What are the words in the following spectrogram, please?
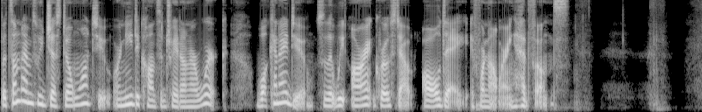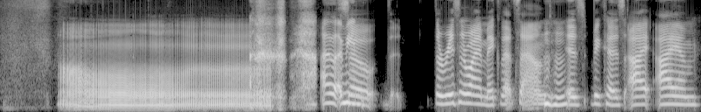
but sometimes we just don't want to or need to concentrate on our work. What can I do so that we aren't grossed out all day if we're not wearing headphones? Oh. I, I mean, so the reason why I make that sound Mhm. is because I I am.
